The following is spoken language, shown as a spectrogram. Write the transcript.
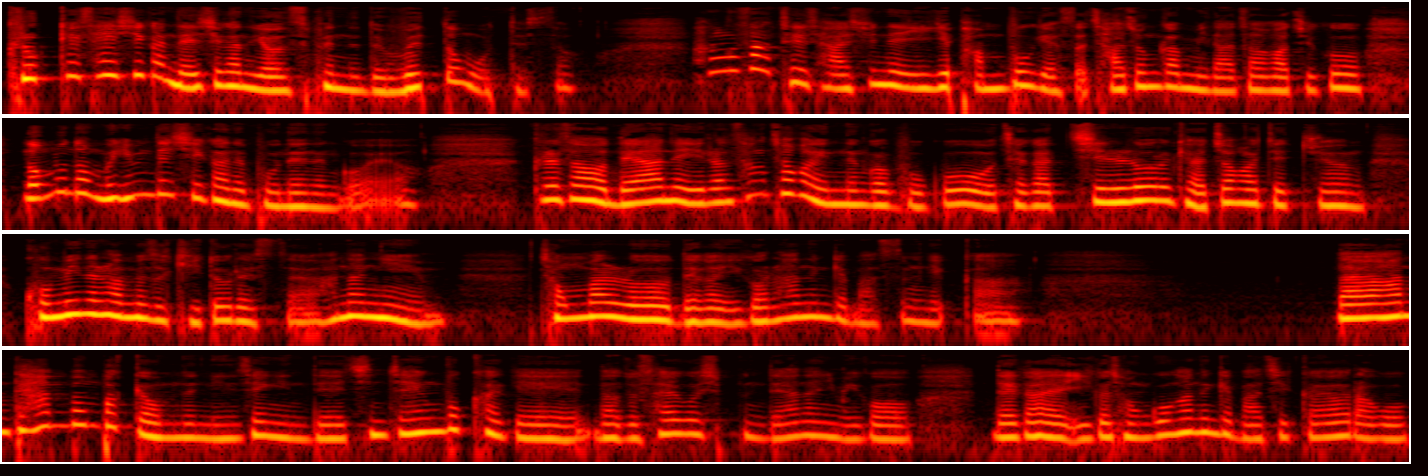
그렇게 3시간, 4시간을 연습했는데 왜 또 못했어? 항상 제 자신의 이게 반복이었어요. 자존감이 낮아가지고 너무너무 힘든 시간을 보내는 거예요. 그래서 내 안에 이런 상처가 있는 걸 보고 제가 진로를 결정할 때쯤 고민을 하면서 기도를 했어요. 하나님, 정말로 내가 이걸 하는 게 맞습니까? 나한테 한 번밖에 없는 인생인데 진짜 행복하게 나도 살고 싶은데 하나님 이거 내가 이거 전공하는 게 맞을까요? 라고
